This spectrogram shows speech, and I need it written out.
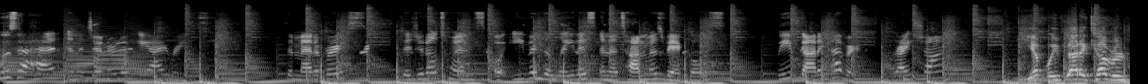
who's ahead in the generative AI race, the metaverse, digital twins, or even the latest in autonomous vehicles, we've got it covered. Right, Sean? Yep, we've got it covered.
